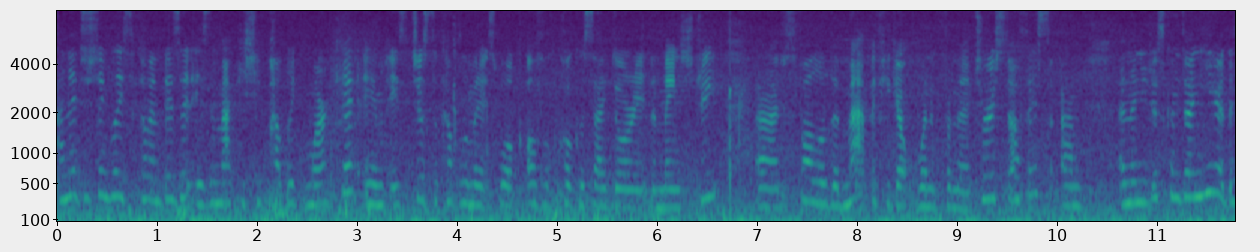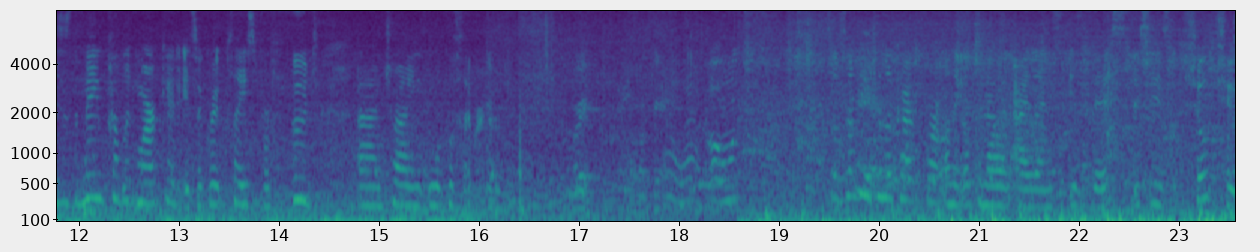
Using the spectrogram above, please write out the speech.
An interesting place to come and visit is the Makishi Public Market. Um, it's just a couple of minutes walk off of Kokosai Dori, the main street. Uh, just follow the map if you get one from the tourist office. Um, and then you just come down here. This is the main public market. It's a great place for food and trying local flavor. So something to look out for on the Okinawan Islands is this. This is shochu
